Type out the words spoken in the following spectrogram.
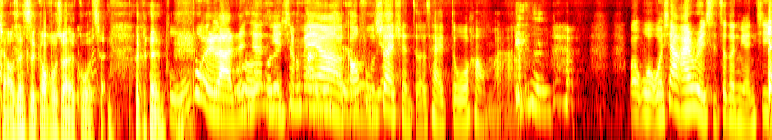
想要认识高富帅的过程，他可能 不会啦，人家年轻妹啊，高富帅选择才多好吗？我我我像 Iris 这个年纪的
